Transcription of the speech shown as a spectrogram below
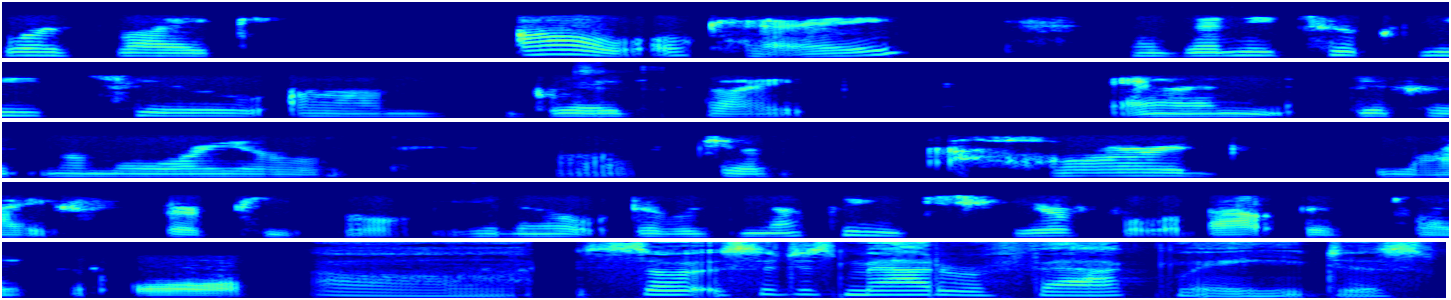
was like, oh, okay. And then he took me to um, grave sites and different memorials of just hard life for people. You know, there was nothing cheerful about this place at all. Oh, so so just matter of factly, he just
